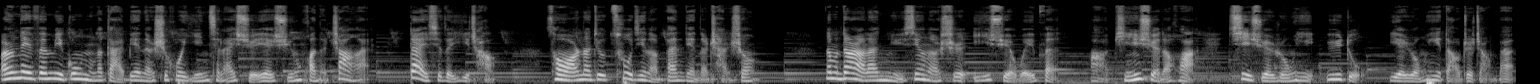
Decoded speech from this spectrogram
而内分泌功能的改变呢，是会引起来血液循环的障碍、代谢的异常，从而呢就促进了斑点的产生。那么当然了，女性呢是以血为本啊，贫血的话，气血容易淤堵，也容易导致长斑。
